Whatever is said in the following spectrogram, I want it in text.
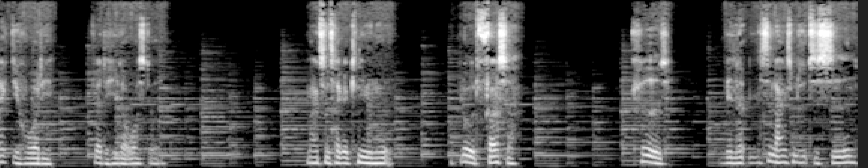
Rigtig hurtigt, før det hele er overstået. Martin trækker kniven ud. Og blodet fosser. Kødet vælger lige så langsomt ud til siden.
